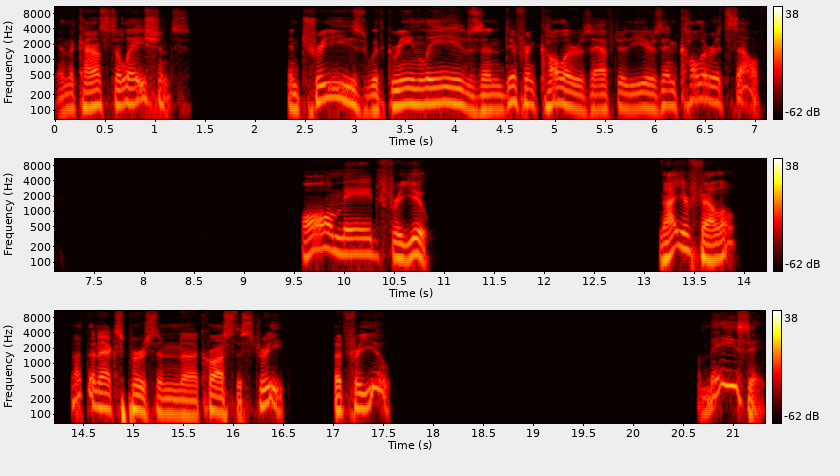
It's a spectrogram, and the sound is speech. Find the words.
and the constellations and trees with green leaves and different colors after the years and color itself. All made for you. Not your fellow, not the next person uh, across the street, but for you. Amazing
